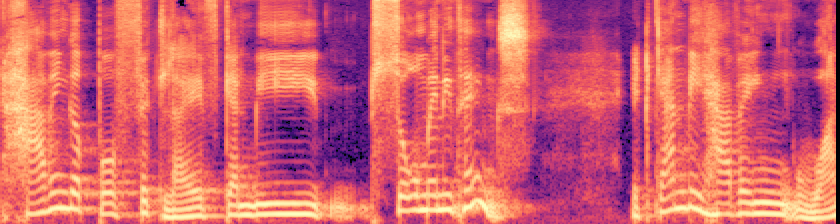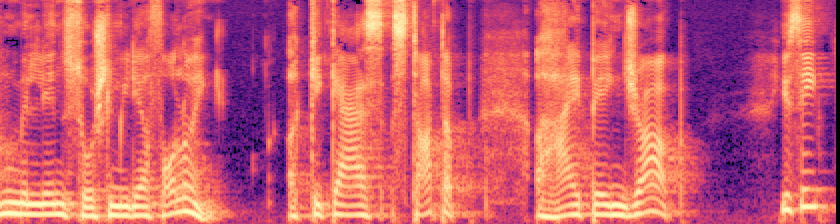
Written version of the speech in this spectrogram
having a perfect life can be so many things. It can be having 1 million social media following a kick ass startup, a high paying job. You see,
